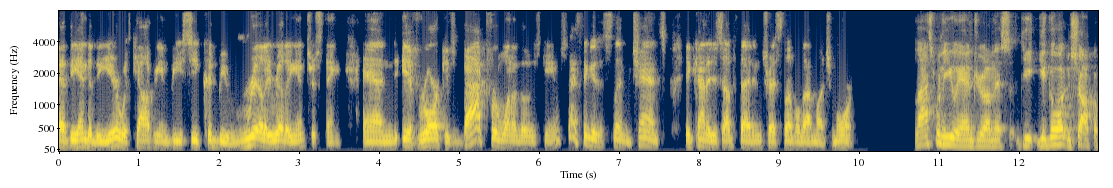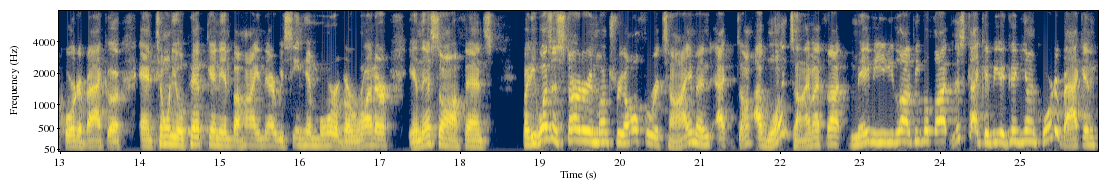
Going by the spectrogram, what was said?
at the end of the year with Calgary and BC could be really, really interesting. And if Rourke is back for one of those games, I think it's a slim chance. It kind of just ups that interest level that much more. Last one to you, Andrew, on this. You go out and shop a quarterback. Uh, Antonio Pipkin in behind there. We've seen him more of a runner in this offense but he was a starter in Montreal for a time. And at, at one time, I thought maybe a lot of people thought this guy could be a good young quarterback and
